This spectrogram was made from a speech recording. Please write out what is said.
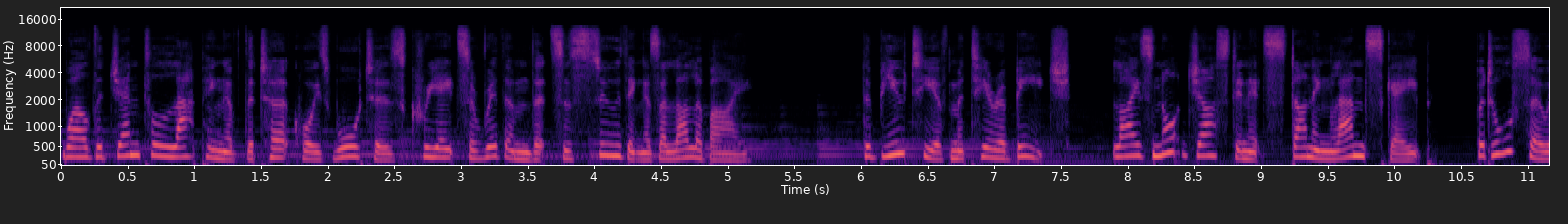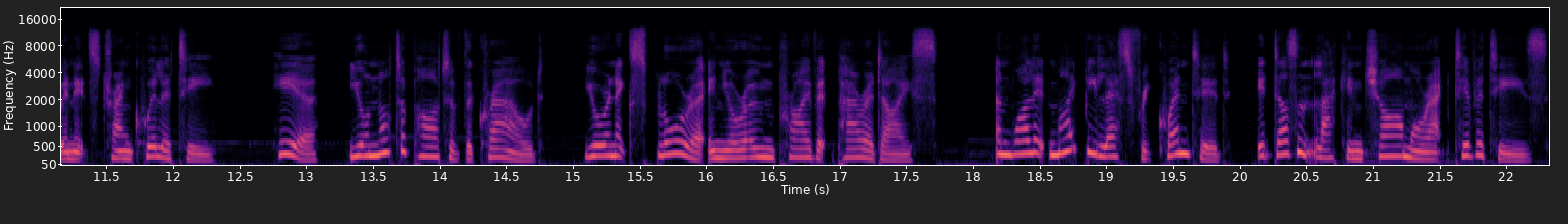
while the gentle lapping of the turquoise waters creates a rhythm that's as soothing as a lullaby. The beauty of Matira Beach lies not just in its stunning landscape, but also in its tranquility. Here, you're not a part of the crowd, you're an explorer in your own private paradise. And while it might be less frequented, it doesn't lack in charm or activities.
